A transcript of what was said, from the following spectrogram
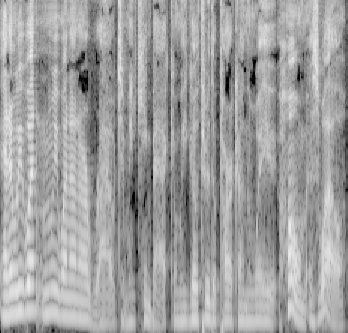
And we went and we went on our route and we came back and we go through the park on the way home as well.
